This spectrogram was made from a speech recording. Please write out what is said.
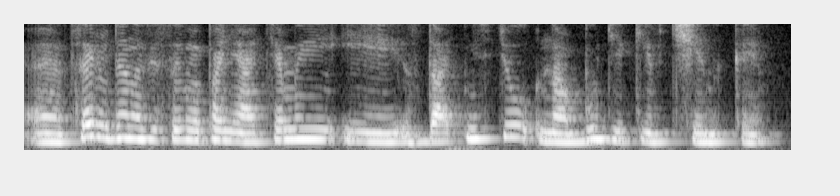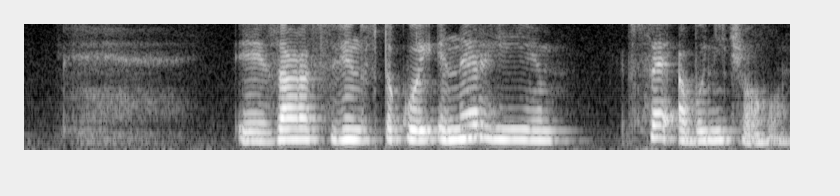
Е, Це людина зі своїми поняттями і здатністю на будь-які вчинки. І зараз він в такій енергії все або нічого.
